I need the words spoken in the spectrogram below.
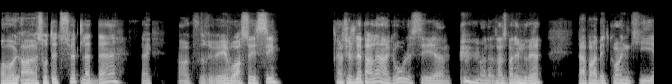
on va sauter tout de suite là-dedans. donc, vous devriez voir ça ici. Ce que je voulais parler, en gros, c'est on a entendu parler de nouvelles par rapport à Bitcoin qui,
